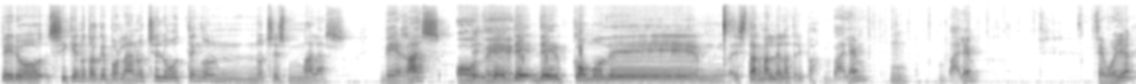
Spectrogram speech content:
pero sí que noto que por la noche luego tengo noches malas. ¿De gas o De, de...? de- de- de- como de mm, estar mal de la tripa. Vale. Mm, Vale. ¿Cebolla?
